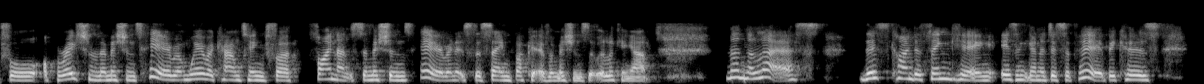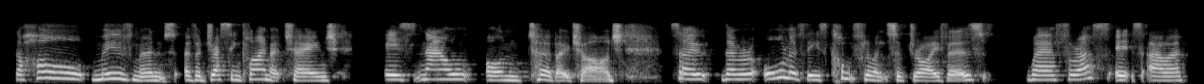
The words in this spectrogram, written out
for operational emissions here and we're accounting for finance emissions here, and it's the same bucket of emissions that we're looking at. Nonetheless, this kind of thinking isn't going to disappear because the whole movement of addressing climate change is now on turbocharge. So there are all of these confluence of drivers where for us it's our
